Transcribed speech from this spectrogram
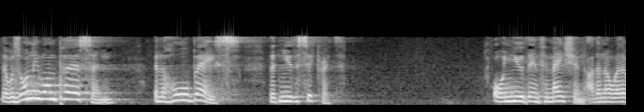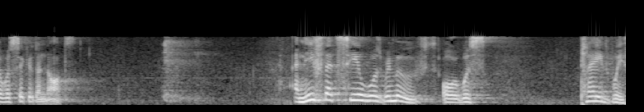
There was only one person in the whole base that knew the secret or knew the information. I don't know whether it was secret or not. And if that seal was removed or was played with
